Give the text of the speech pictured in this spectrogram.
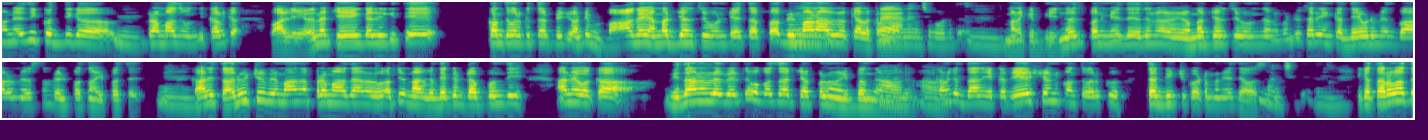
అనేది కొద్దిగా ప్రమాదం ఉంది. కనుక వాళ్ళు ఏమైనా చేయగలిగితే కొంతవరకు తప్పించు అంటే బాగా ఎమర్జెన్సీ ఉంటే తప్ప విమానాల్లోకి వెళ్ళకుండా ఉంటాం. ప్రయాణించకూడదు. ఉమ్, మనకి బిజినెస్ పని మీద ఏదైనా ఎమర్జెన్సీ ఉందనుకుంటే సరే ఇంకా దేవుడి మీద భారం వేస్తాం వెళ్ళిపోతాం అయిపోతుంది. కానీ తరచు విమాన ప్రమాదాలు అంటే నాకు దగ్గర డబ్బు ఉంది అనే ఒక విధానంలో వెళ్తే ఒక్కోసారి చెప్పలేం ఇబ్బంది. కనుక దాని యొక్క రేషన్ కొంతవరకు తగ్గించుకోవటం అనేది అవసరం. ఇక తర్వాత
